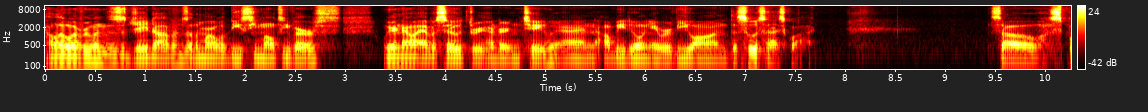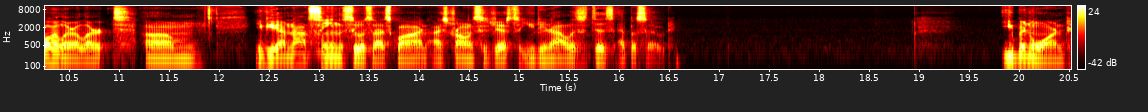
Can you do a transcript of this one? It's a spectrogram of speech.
Hello, everyone. This is Jay Dobbins of the Marvel DC Multiverse. We are now episode 302, and I'll be doing a review on The Suicide Squad. So, spoiler alert. Um, if you have not seen The Suicide Squad, I strongly suggest that you do not listen to this episode. You've been warned.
